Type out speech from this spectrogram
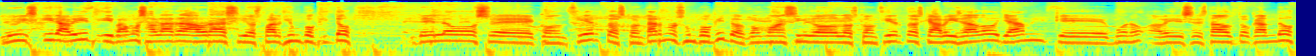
Luis y David, y vamos a hablar ahora, si os parece un poquito, de los eh, conciertos. Contarnos un poquito cómo han sido los conciertos que habéis dado ya, que, bueno, habéis estado tocando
